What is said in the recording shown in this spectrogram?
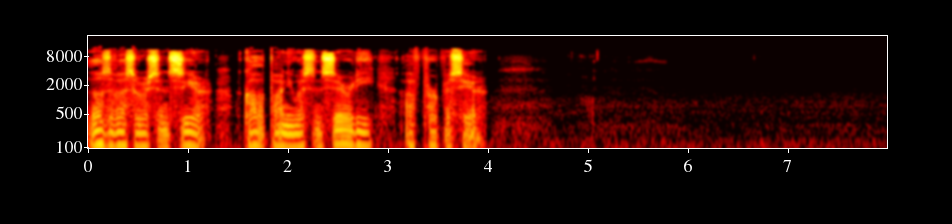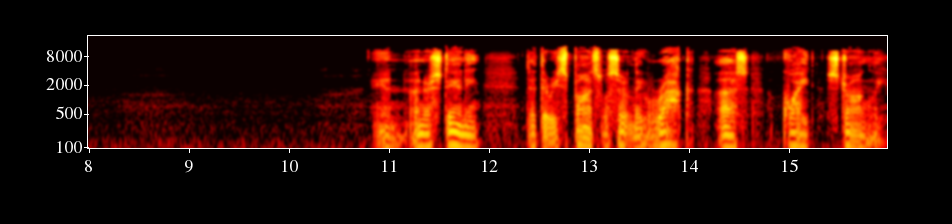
those of us who are sincere. We call upon you with sincerity of purpose here. And understanding that the response will certainly rock us quite strongly.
